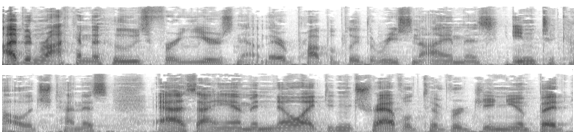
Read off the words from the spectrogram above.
I've been rocking the Hoos for years now. They're probably the reason I am as into college tennis as I am. And no, I didn't travel to Virginia, but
